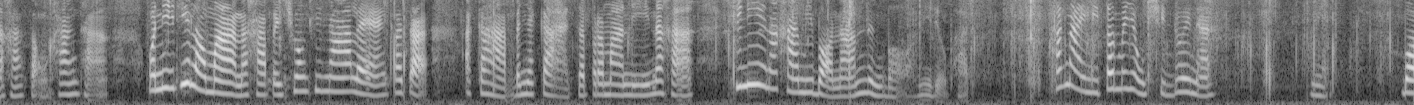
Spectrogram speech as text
นะคะสองข้างทาง วันนี้ที่เรามานะคะเป็นช่วงที่หน้าแล้งก็จะอากาศบรรยากาศจะประมาณนี้นะคะ ที่นี่นะคะมีบ่อน้ำหนึ่งบ่อนี่เดี๋ยวพัด ข้างในมีต้นมะยงชิดด้วยนะนี่บ่อ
